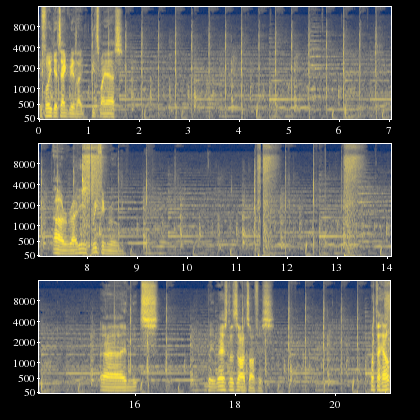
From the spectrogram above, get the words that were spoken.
before he gets angry and like beats my ass. Alrighty, briefing room. Uh, and it's... Wait, where's Lazard's office? What the hell?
